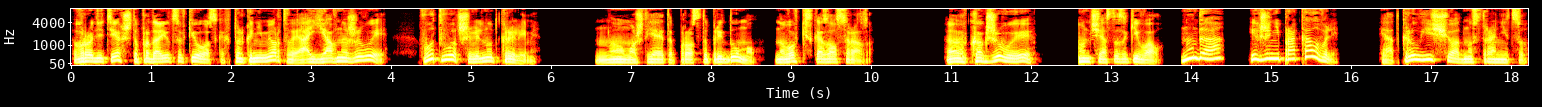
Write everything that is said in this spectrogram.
Вроде тех, что продаются в киосках, только не мертвые, а явно живые. Вот-вот шевельнут крыльями. Ну, может, я это просто придумал, но Вовке сказал сразу. «А как живые?» Он часто закивал. «Ну да, их же не прокалывали». И открыл еще одну страницу.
